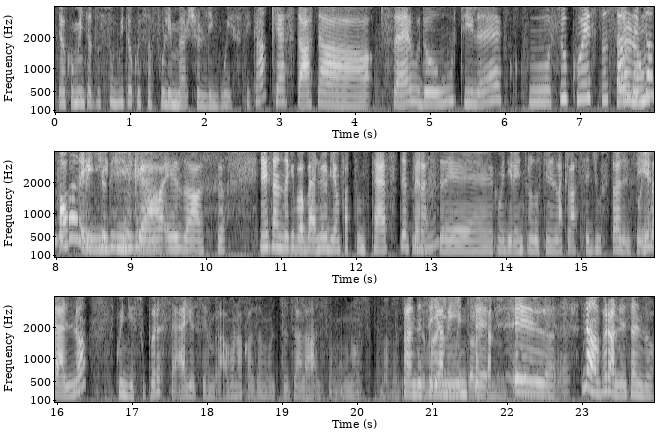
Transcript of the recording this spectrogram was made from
e ho cominciato subito questa full immersion linguistica che è stata pseudo utile. Su questo sono un po' parecchio di- critica, esatto. Nel senso che, vabbè, noi abbiamo fatto un test per Mhm. essere, come dire, introdotti nella classe giusta del tuo Sì. livello, quindi super serio, sembrava una cosa molto già là, insomma, uno Mamma mia, prende seriamente la camicia per Eh, venire. no però nel senso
